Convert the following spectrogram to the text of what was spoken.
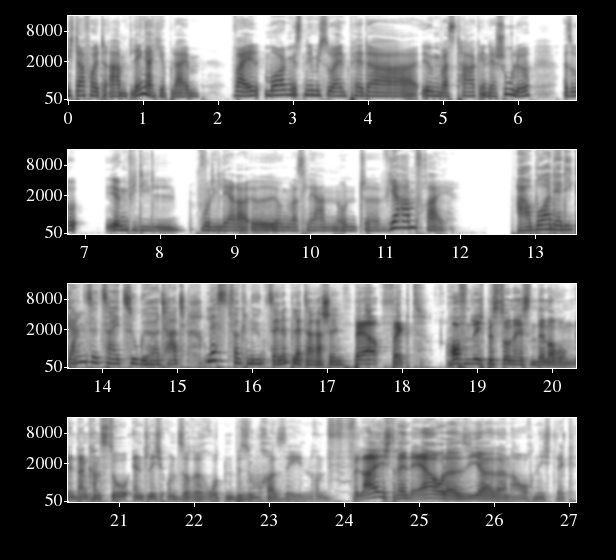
ich darf heute Abend länger hier bleiben, weil morgen ist nämlich so ein Peda irgendwas Tag in der Schule, also irgendwie die, wo die Lehrer äh, irgendwas lernen und äh, wir haben frei. Arbor, der die ganze Zeit zugehört hat, lässt vergnügt seine Blätter rascheln. Perfekt. Hoffentlich bis zur nächsten Dämmerung, denn dann kannst du endlich unsere roten Besucher sehen. Und vielleicht rennt er oder sie ja dann auch nicht weg.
